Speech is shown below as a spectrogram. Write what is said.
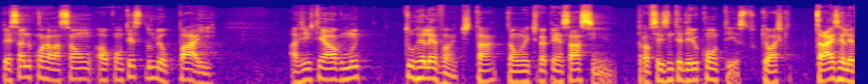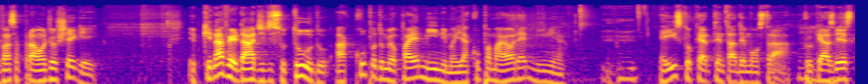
pensando com relação ao contexto do meu pai, a gente tem algo muito relevante, tá? Então a gente vai pensar assim, para vocês entenderem o contexto, que eu acho que traz relevância para onde eu cheguei. E porque, na verdade, disso tudo, a culpa do meu pai é mínima e a culpa maior é minha. Uhum. É isso que eu quero tentar demonstrar. Porque uhum. às vezes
